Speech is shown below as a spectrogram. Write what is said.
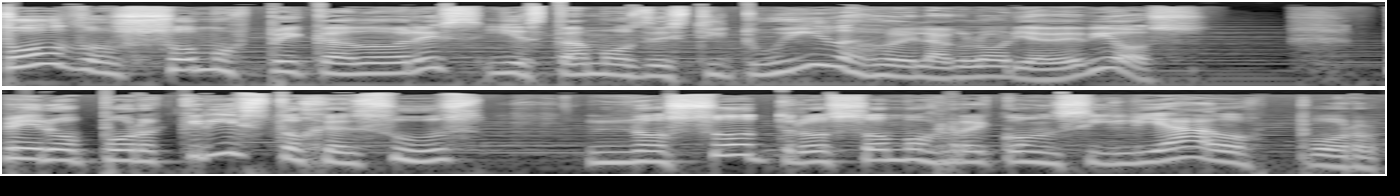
Todos somos pecadores y estamos destituidos de la gloria de Dios. Pero por Cristo Jesús nosotros somos reconciliados por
